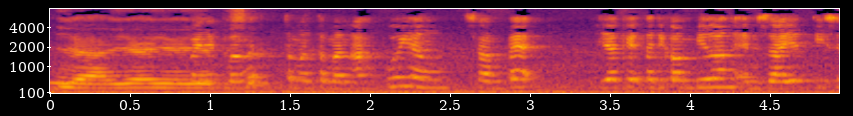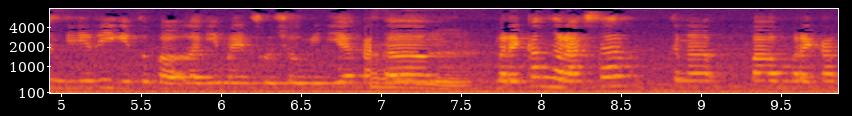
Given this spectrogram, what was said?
Iya iya iya iya, banyak bisa. banget teman-teman aku yang sampai ya kayak tadi kamu bilang anxiety sendiri gitu kalau lagi main social media. Kan Em, iya. mereka ngerasa kenapa mereka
